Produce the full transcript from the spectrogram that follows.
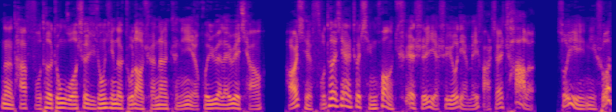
那它福特中国设计中心的主导权呢，肯定也会越来越强。而且，福特现在这情况确实也是有点没法再差了。所以，你说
